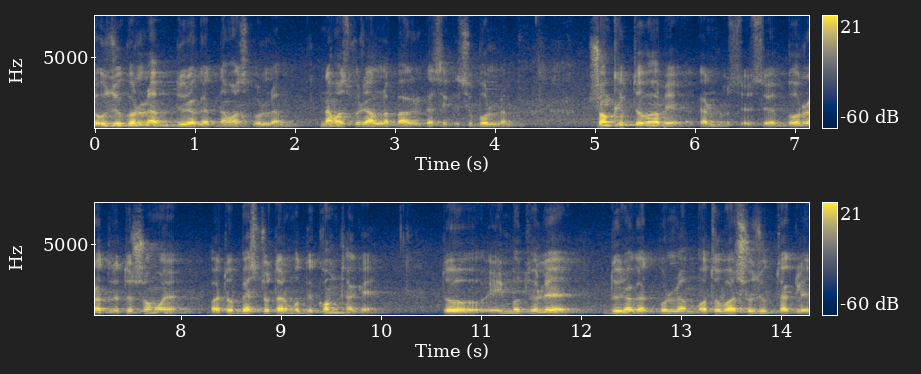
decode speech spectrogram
উজু করলাম, দুই রাকাত নামাজ পড়লাম। নামাজ পড়ে আল্লাহ পাকের কাছে কিছু বললাম। সংক্ষিপ্তভাবে, কারণ ভোর রাত্রে তো সময় হয়তো ব্যস্ততার মধ্যে কম থাকে। তো এই মত হলে দুই রাকাত পড়লাম অথবা সুযোগ থাকলে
